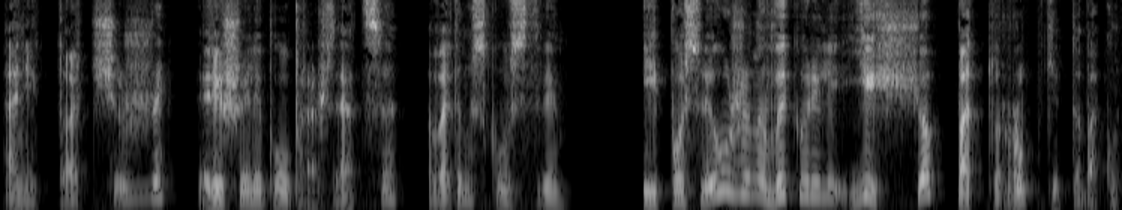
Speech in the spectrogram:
Они тотчас же решили поупражняться в этом искусстве и после ужина выкурили еще по трубке табаку.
